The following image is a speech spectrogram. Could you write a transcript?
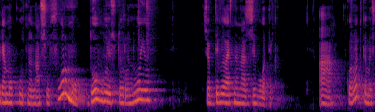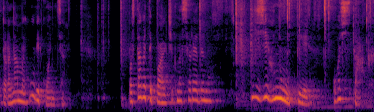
прямокутно нашу форму довгою стороною, щоб дивилась на наш животик, а короткими сторонами у віконця. Поставити пальчик на середину і зігнути ось так.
